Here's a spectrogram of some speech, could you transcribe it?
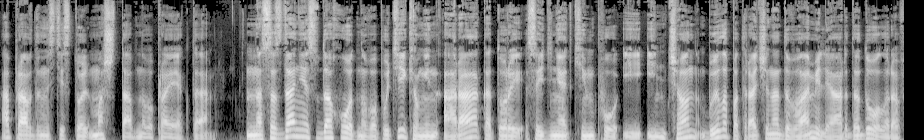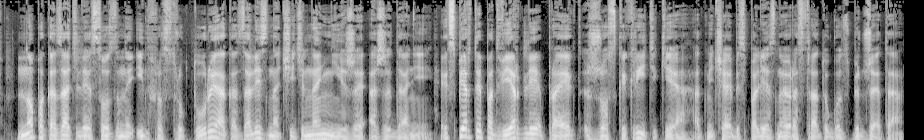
оправданности столь масштабного проекта. На создание судоходного пути Кёнгин-Ара, который соединяет Кимпу и Инчон, было потрачено 2 миллиарда долларов, но показатели созданной инфраструктуры оказались значительно ниже ожиданий. Эксперты подвергли проект жесткой критике, отмечая бесполезную растрату госбюджета.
